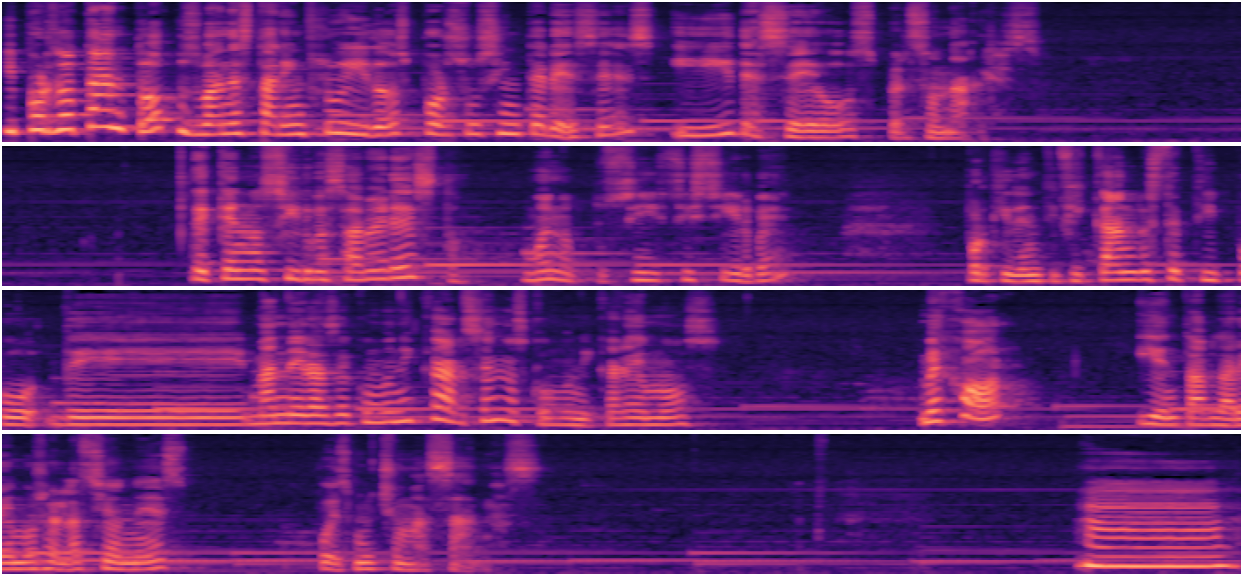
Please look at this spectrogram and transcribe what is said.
Y por lo tanto, pues van a estar influidos por sus intereses y deseos personales. ¿De qué nos sirve saber esto? Bueno, pues sí, sí sirve, porque identificando este tipo de maneras de comunicarse, nos comunicaremos mejor y entablaremos relaciones pues mucho más sanas. Mm.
